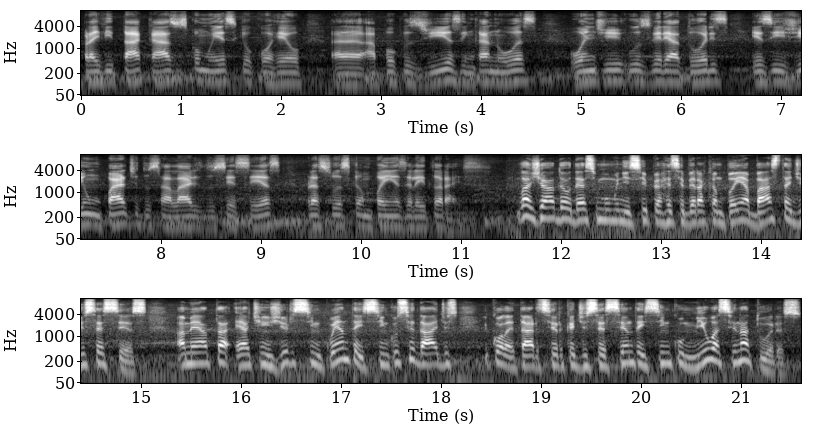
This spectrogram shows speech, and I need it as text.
para evitar casos como esse que ocorreu uh, há poucos dias em Canoas, onde os vereadores exigiam parte do salário dos CCs para suas campanhas eleitorais. Lajado é o décimo município a receber a campanha Basta de CCs. A meta é atingir 55 cidades e coletar cerca de 65 mil assinaturas.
